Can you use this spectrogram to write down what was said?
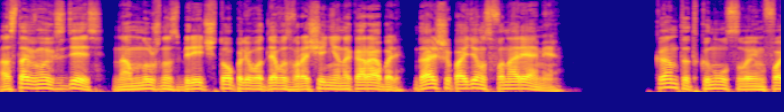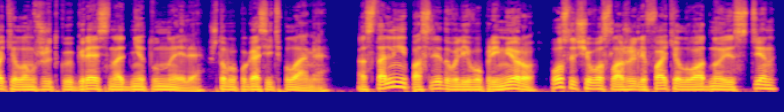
«Оставим их здесь. Нам нужно сберечь топливо для возвращения на корабль. Дальше пойдем с фонарями». Кант ткнул своим факелом в жидкую грязь на дне туннеля, чтобы погасить пламя. Остальные последовали его примеру, после чего сложили факел у одной из стен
